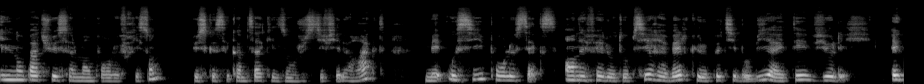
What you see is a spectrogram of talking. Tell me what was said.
Ils n'ont pas tué seulement pour le frisson, puisque c'est comme ça qu'ils ont justifié leur acte, mais aussi pour le sexe. En effet, l'autopsie révèle que le petit Bobby a été violé. Et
